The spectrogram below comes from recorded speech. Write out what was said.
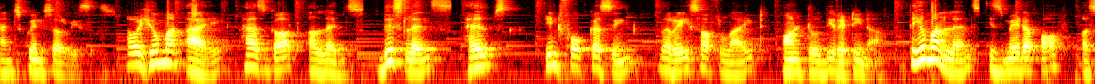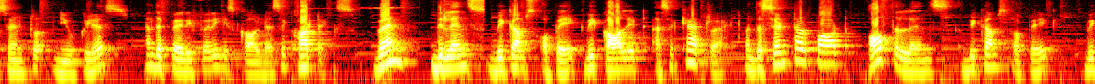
and squint services. Our human eye has got a lens. This lens helps in focusing the rays of light onto the retina. The human lens is made up of a central nucleus and the periphery is called as a cortex. When the lens becomes opaque, we call it as a cataract. When the center part of the lens becomes opaque, we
